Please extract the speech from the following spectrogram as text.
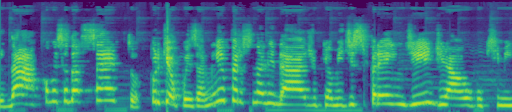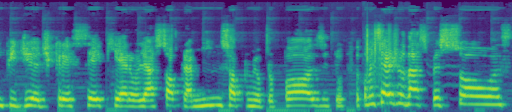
ajudar. Começou a dar certo. Porque eu pus a minha personalidade, porque eu me desprendi de algo que me impedia de crescer, que era olhar só para mim, só pro meu propósito. Eu comecei a ajudar as pessoas.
